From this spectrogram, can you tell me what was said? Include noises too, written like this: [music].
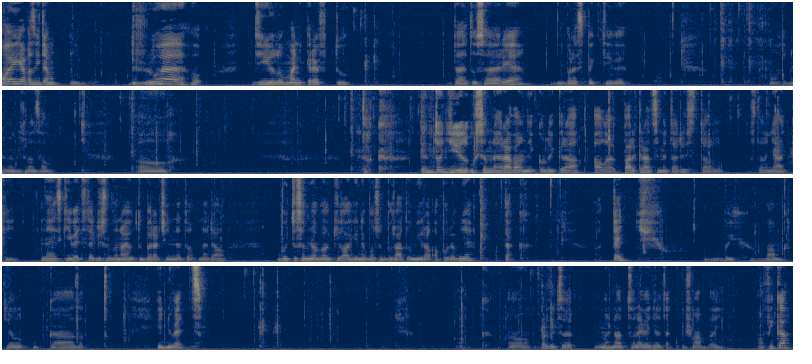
Ahoj, já vás vítám u druhého dílu Minecraftu této série, nebo respektive, no teď nevím, jak bych to nazval. Uh, tak, tento díl už jsem nahrával několikrát, ale párkrát se mi tady stal, staly nějaký nehezký věci, takže jsem to na YouTube radši neto, nedal buď to jsem měl velký lagy, nebo jsem pořád umíral a podobně. Tak. A teď bych vám chtěl ukázat jednu věc. Tak, pro ty, co možná co nevěděli, tak už mám tady Afika.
